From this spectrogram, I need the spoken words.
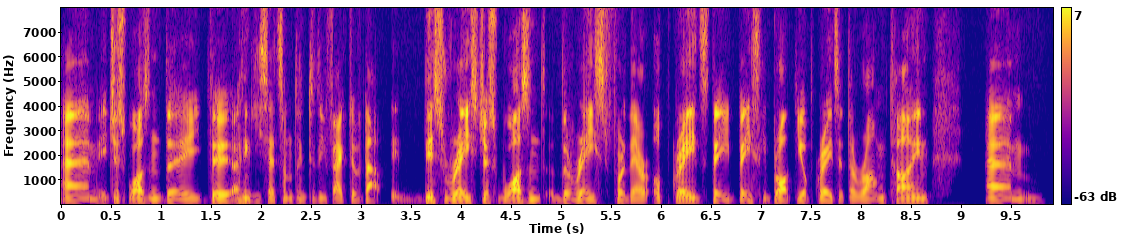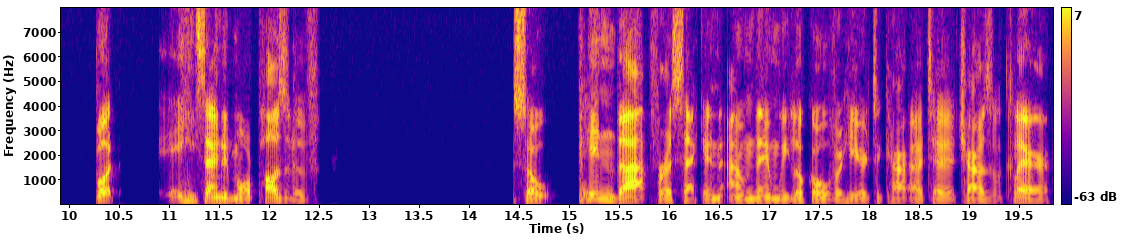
Um, it just wasn't the the. I think he said something to the effect of that this race just wasn't the race for their upgrades. They basically brought the upgrades at the wrong time. Um, but he sounded more positive. So pin that for a second, and then we look over here to Car- uh, to Charles Leclerc,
